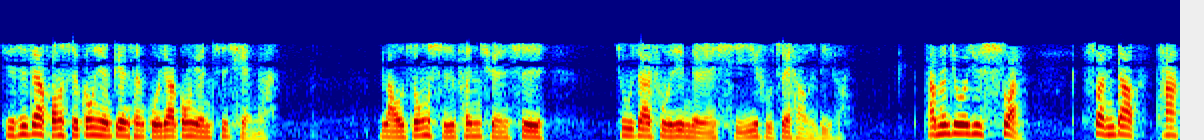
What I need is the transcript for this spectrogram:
其实，在黄石公园变成国家公园之前呐、啊，老忠实喷泉是住在附近的人洗衣服最好的地方，他们就会去算，算到它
